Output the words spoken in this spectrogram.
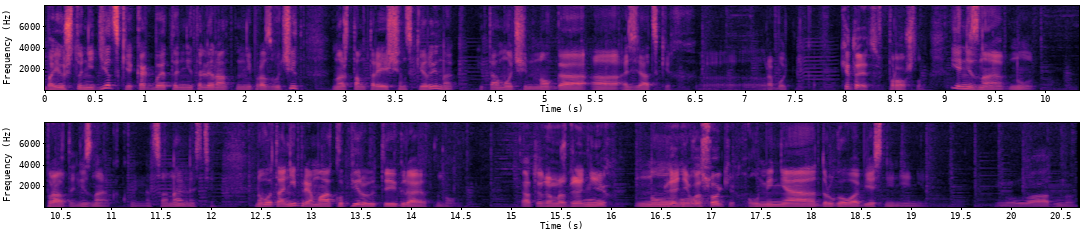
Боюсь, что не детские, как бы это нетолерантно не прозвучит, у нас же там Троещинский рынок, и там очень много а, азиатских э, работников Китайцев. в прошлом. Я не знаю, ну, правда, не знаю какой национальности, но вот они прямо оккупируют и играют много. А ты думаешь, для них? Ну, Для невысоких? У меня другого объяснения нет. Ну, ладно.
